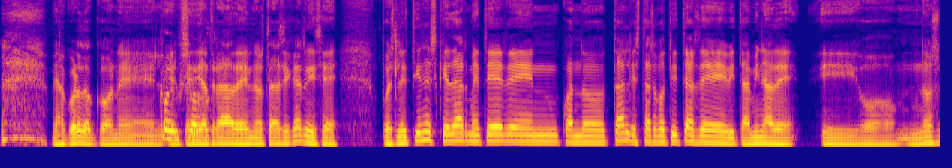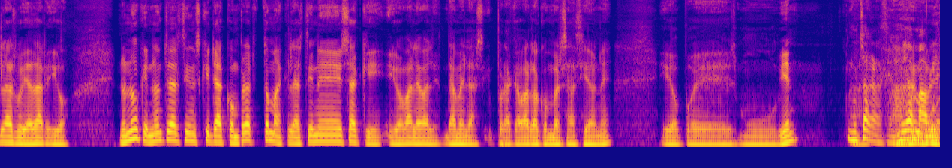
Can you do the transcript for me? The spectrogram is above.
me acuerdo con el, pediatra de nuestras hijas y dice, pues le tienes que dar, meter en cuando tal estas gotitas de vitamina D. Y digo, no se las voy a dar. Y digo, no, no, que no te las tienes que ir a comprar, toma, que las tienes aquí. Y digo, vale, vale, dámelas. Y por acabar la conversación, ¿eh? Y digo, pues muy bien. Muchas gracias, muy amable.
